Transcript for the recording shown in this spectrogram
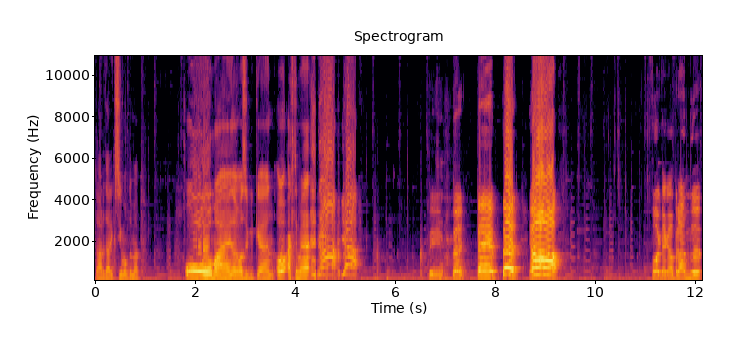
Daar, daar, ik zie hem op de map. Oh my, daar was ik bekend. Oh, achter mij. Ja, ja. Peper, peper. Ja. Fuck, dat gaat branden.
